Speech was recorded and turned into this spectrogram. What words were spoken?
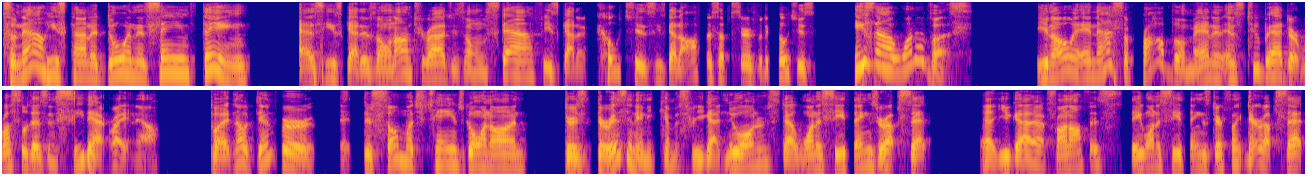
So now he's kind of doing the same thing as he's got his own entourage, his own staff. He's got a coaches, he's got an office upstairs with the coaches. He's not one of us, you know, and that's a problem, man. And it's too bad that Russell doesn't see that right now. But no, Denver there's so much change going on. There's there isn't any chemistry. You got new owners that want to see things. They're upset. Uh, you got a front office. They want to see things differently. They're upset.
